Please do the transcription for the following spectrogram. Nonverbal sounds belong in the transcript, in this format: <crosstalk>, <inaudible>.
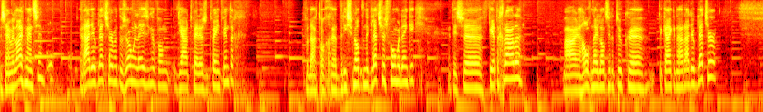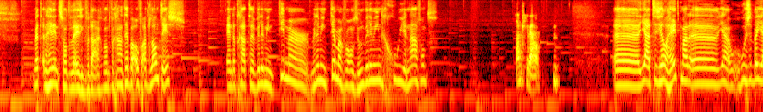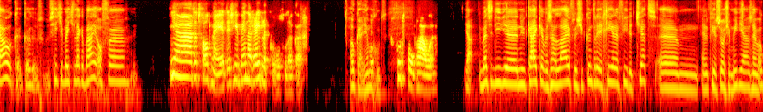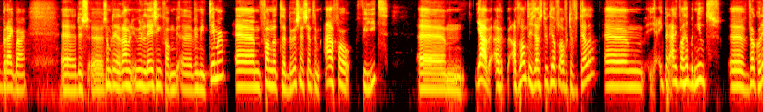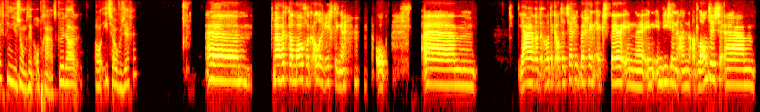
We zijn weer live, mensen. Radio Gletscher met de zomerlezingen van het jaar 2022. Vandaag toch uh, drie smeltende gletsjers voor me, denk ik. Het is uh, eh, 40 graden. Maar half Nederland zit natuurlijk uh, te kijken naar Radio Gletscher. Met een hele interessante lezing vandaag. Want we gaan het hebben over Atlantis. En dat gaat Willemien, Timmer, Willemien Timmer voor ons doen. Willemien, goedenavond. Dankjewel. Uh, ja, het is heel heet, maar uh, ja, hoe is het bij jou? zit je een beetje lekker bij? Of, uh... Ja, dat valt mee. Het is hier binnen redelijk koel, gelukkig. Oké, helemaal goed. Goed volhouden. Ja, de mensen die nu kijken, we zijn live, dus je kunt reageren via de chat um, en via social media zijn we ook bereikbaar. dus zometeen ruim een uur een lezing van Willemien Timmer um, van het bewustzijnscentrum AVO Filiet. Um, ja, eh, Atlantis, daar is natuurlijk heel veel over te vertellen. Um, ik ben eigenlijk wel heel benieuwd uh, welke richting je zo meteen opgaat. Kun je daar al iets over zeggen? Um, nou, het kan mogelijk alle richtingen <laughs> op. Um, ja, wat, wat ik altijd zeg, ik ben geen expert in, uh, in, in die zin aan Atlantis. Um,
